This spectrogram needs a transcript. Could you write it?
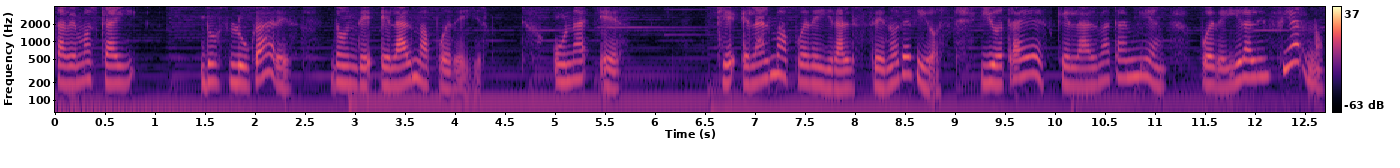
Sabemos que hay dos lugares donde el alma puede ir. Una es que el alma puede ir al seno de Dios y otra es que el alma también puede ir al infierno.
